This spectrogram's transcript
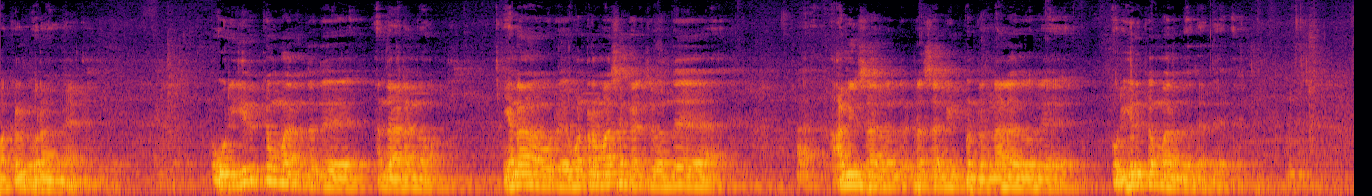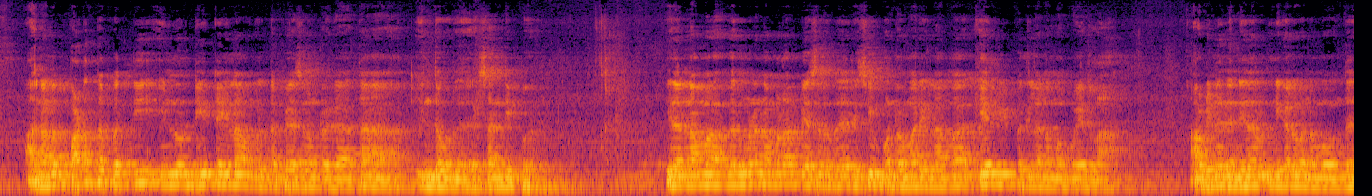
மக்கள் போகிறாங்க ஒரு இறுக்கமாக இருந்தது அந்த அரங்கம். ஏன்னா ஒரு ஒன்றரை மாதம் கழித்து வந்து அமீர் சார் வந்து ப்ரெஸ்ஸை மீட் பண்ணுறதுனால அது ஒரு ஒரு இறுக்கமாக இருந்தது அது. அதனால் படத்தை பற்றி இன்னும் டீட்டெயிலாக அவங்கள்ட்ட பேசணுன்றதுக்காக தான் இந்த ஒரு சந்திப்பு. இதை நம்ம வெறுமனே நம்மளால் பேசுறது ரிசீவ் பண்ணுற மாதிரி இல்லாமல் கேள்வி பதில நம்ம போயிடலாம் அப்படின்னு இந்த நிகழ் நிகழ்வை நம்ம வந்து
